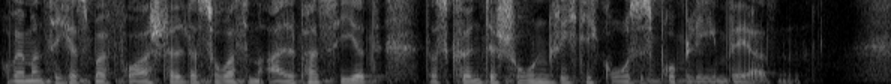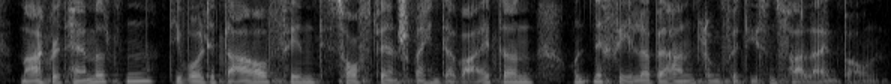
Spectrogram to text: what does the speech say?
Und wenn man sich jetzt mal vorstellt, dass sowas im All passiert, das könnte schon ein richtig großes Problem werden. Margaret Hamilton, die wollte daraufhin die Software entsprechend erweitern und eine Fehlerbehandlung für diesen Fall einbauen.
